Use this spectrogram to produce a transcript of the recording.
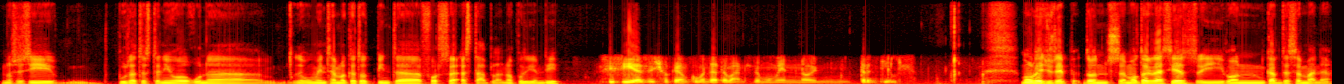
no sé si posat vosaltres teniu alguna... De moment sembla que tot pinta força estable, no? Podríem dir? Sí, sí, és això que hem comentat abans. De moment no, tranquils. Molt bé, Josep. Doncs moltes gràcies i bon cap de setmana.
